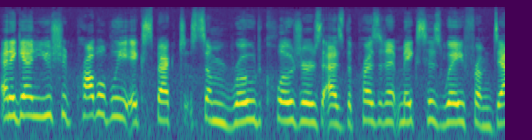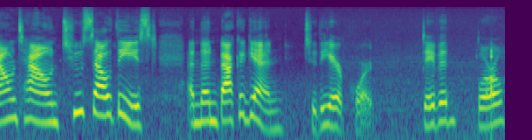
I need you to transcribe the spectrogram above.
And again, you should probably expect some road closures as the president makes his way from downtown to southeast and then back again to the airport. David, Laurel.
